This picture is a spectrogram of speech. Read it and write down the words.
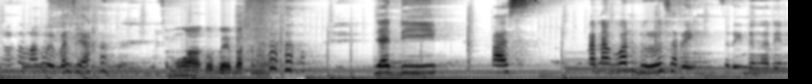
Sama aku bebas ya semua kok bebas semua. jadi pas karena aku kan dulu sering sering dengerin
